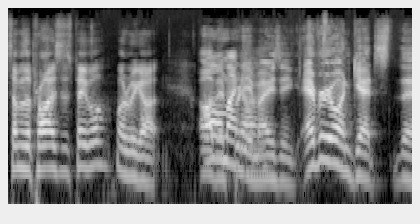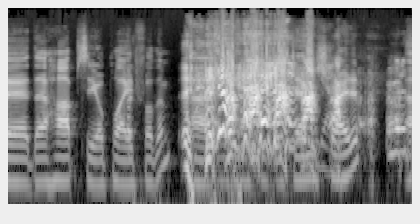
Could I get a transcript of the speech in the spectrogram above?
Some of the prizes, people. What do we got? Oh, Oh they're my pretty God. amazing. Everyone gets the the harp seal played for them. Uh, it's demonstrated. I'm gonna say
